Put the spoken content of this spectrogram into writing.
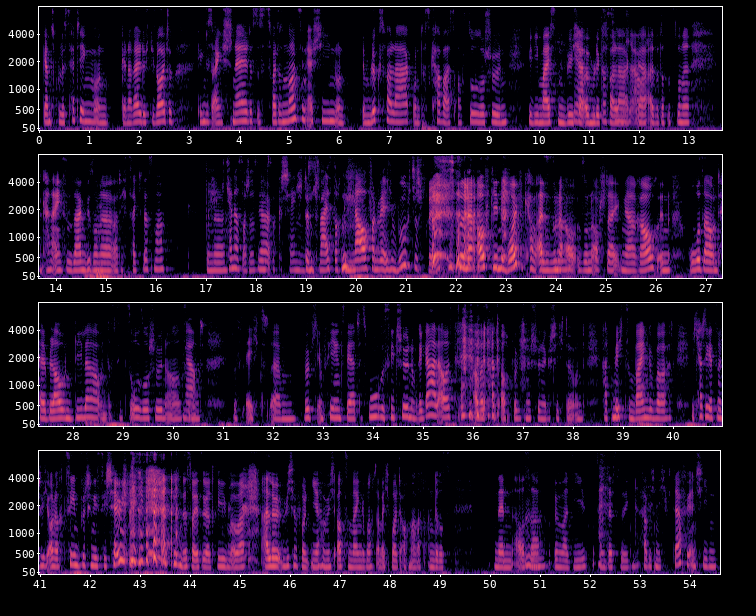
ganz coole Setting und generell durch die Leute ging das eigentlich schnell. Das ist 2019 erschienen und im Lüx Verlag und das Cover ist auch so, so schön wie die meisten Bücher ja, im Lüx Verlag. Ja, also das ist so eine man kann eigentlich so sagen, wie so eine, warte, ich zeig dir das mal. So eine, ich kenne das doch, du hast ja, das doch geschenkt. Stimmt. Ich weiß doch genau, von welchem Buch du sprichst. so eine aufgehende Wolke kam, also so, eine, mhm. so ein aufsteigender Rauch in rosa und hellblau und lila und das sieht so, so schön aus. Ja. Und es ist echt ähm, wirklich empfehlenswertes Buch. Es sieht schön im Regal aus, aber es hat auch wirklich eine schöne Geschichte und hat mich zum Wein gebracht. Ich hatte jetzt natürlich auch noch zehn Brittany C. Sherry. das war jetzt übertrieben, aber alle Bücher von ihr haben mich auch zum Wein gebracht. Aber ich wollte auch mal was anderes nennen, außer mm. immer die. Und deswegen habe ich mich dafür entschieden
